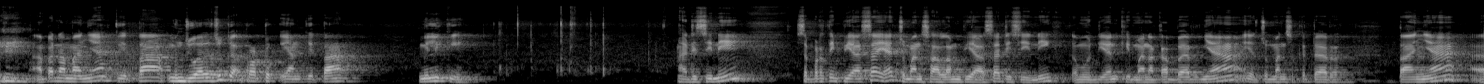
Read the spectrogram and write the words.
apa namanya kita menjual juga produk yang kita miliki. Nah di sini seperti biasa ya, cuman salam biasa di sini. Kemudian gimana kabarnya? Ya cuman sekedar tanya e,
